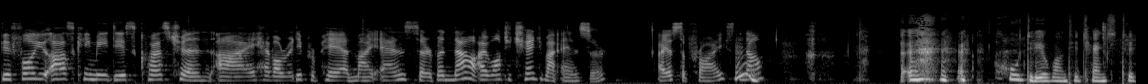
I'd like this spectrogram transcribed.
Before you asking me this question, I have already prepared my answer, but now I want to change my answer. Are you surprised now? Who do you want to change to?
